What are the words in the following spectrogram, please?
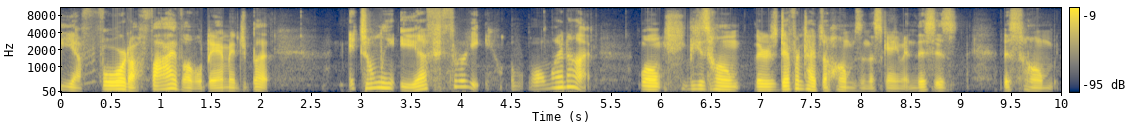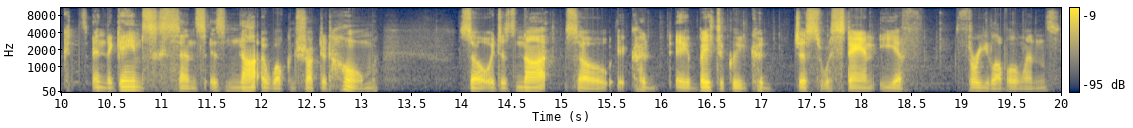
EF4 to 5 level damage, but it's only EF3. Well, why not? Well, these home there's different types of homes in this game, and this is this home in the game's sense is not a well constructed home. So it does not. So it could it basically could just withstand EF three level winds,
